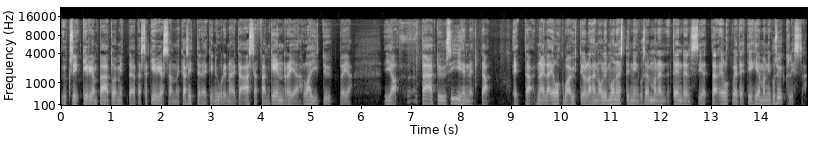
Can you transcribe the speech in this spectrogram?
yksi kirjan päätoimittaja tässä kirjassamme, käsitteleekin juuri näitä SFN genrejä, lajityyppejä ja päätyy siihen, että että näillä elokuvayhtiöillä hän oli monesti niin kuin semmoinen tendenssi, että elokuvia tehtiin hieman niin kuin syklissä.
